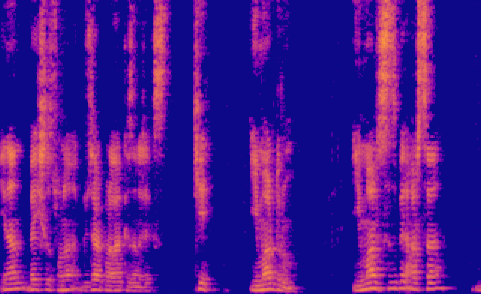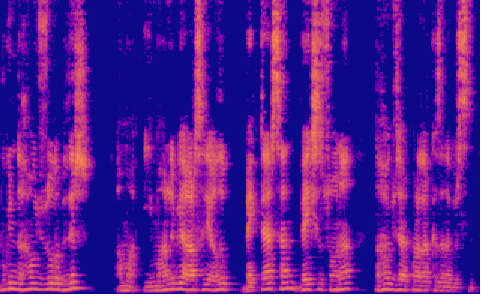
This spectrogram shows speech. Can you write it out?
inan 5 yıl sonra güzel paralar kazanacaksın. 2. İmar durumu. İmarsız bir arsa bugün daha ucuz olabilir ama imarlı bir arsayı alıp beklersen 5 yıl sonra daha güzel paralar kazanabilirsin.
